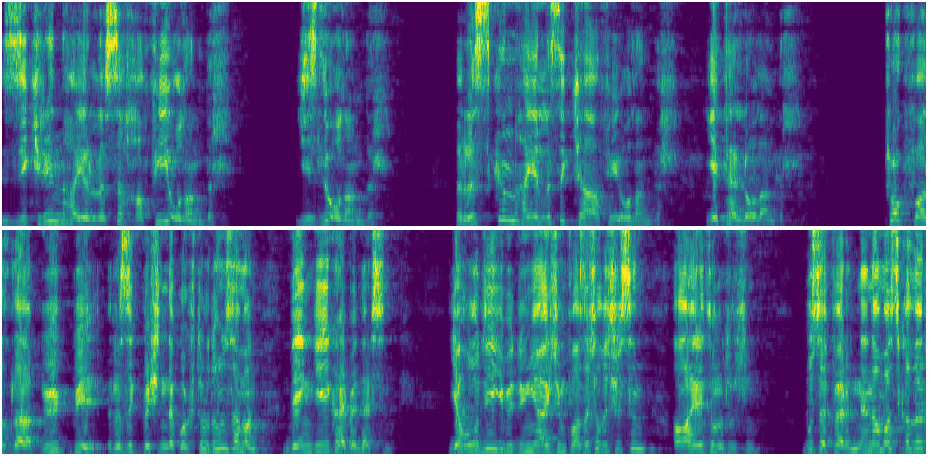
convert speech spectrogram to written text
Zikrin hayırlısı hafi olandır, gizli olandır. Rızkın hayırlısı kafi olandır, yeterli olandır. Çok fazla büyük bir rızık peşinde koşturduğun zaman dengeyi kaybedersin. Yahudi gibi dünya için fazla çalışırsın, ahireti unutursun. Bu sefer ne namaz kalır,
